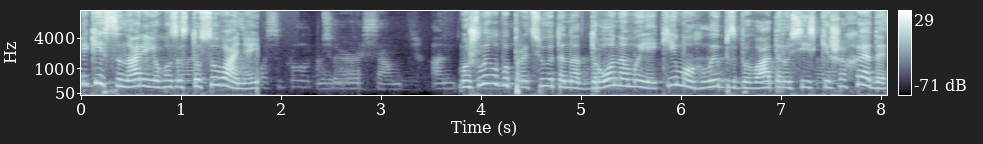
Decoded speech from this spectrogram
який сценарій його застосування? Можливо, ви працюєте над дронами, які могли б збивати російські шахеди.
